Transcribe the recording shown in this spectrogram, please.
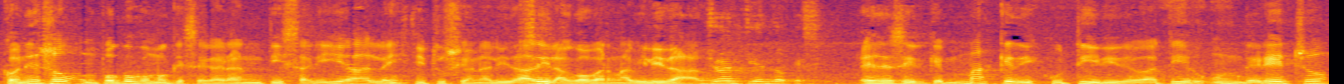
Con eso un poco como que se garantizaría la institucionalidad y la gobernabilidad. Yo entiendo que sí. Es decir, que más que discutir y debatir un derecho,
